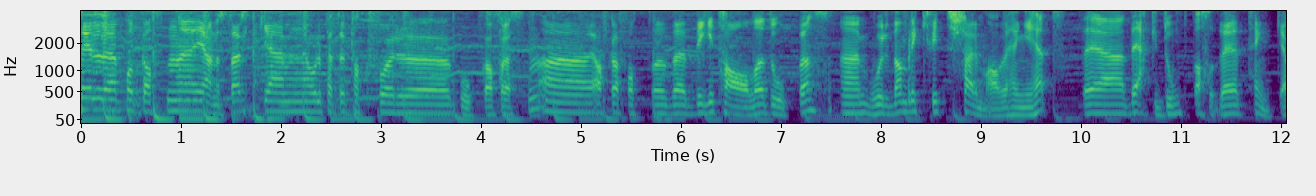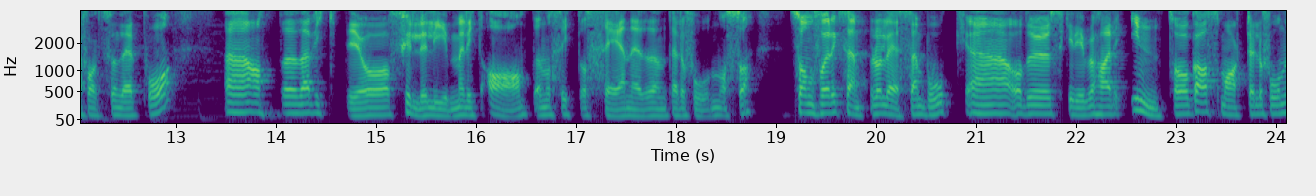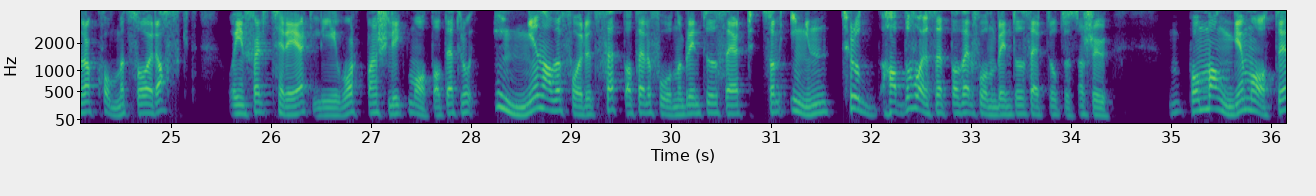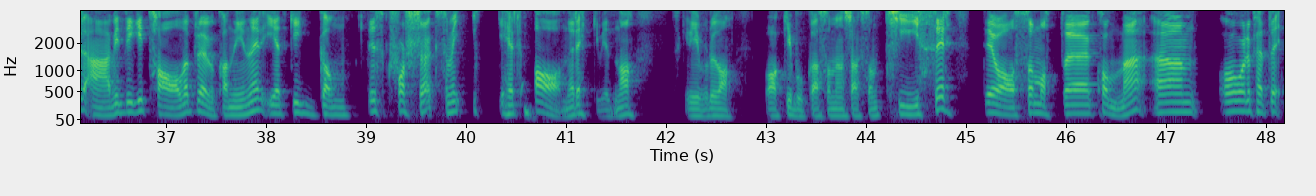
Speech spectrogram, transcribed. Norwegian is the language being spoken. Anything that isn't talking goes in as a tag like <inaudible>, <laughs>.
Til podkasten Hjernesterk. Eh, Ole Petter, takk for eh, boka, forresten. Eh, Jeg har akkurat fått det digitale dopet. Hvordan bli kvitt skjermavhengighet. Det, det er ikke dumt, altså. Det tenker jeg faktisk en del på. At det er viktig å fylle livet med litt annet enn å sitte og se ned i den telefonen også. Som f.eks. å lese en bok, og du skriver her inntoget av smarttelefoner har kommet så raskt og infiltrert livet vårt på en slik måte at jeg tror ingen hadde forutsett at telefonene ble introdusert som ingen trodde, hadde forutsett at telefonene ble introdusert i 2007. På mange måter er vi digitale prøvekaniner i et gigantisk forsøk som vi ikke helt aner rekkevidden av, skriver du da bak i boka som en slags sånn teaser til hva som måtte komme. Um, Og Ole Petter,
